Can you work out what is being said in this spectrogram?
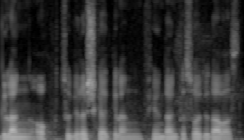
gelangen, auch zur Gerechtigkeit gelangen. Vielen Dank, dass du heute da warst.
